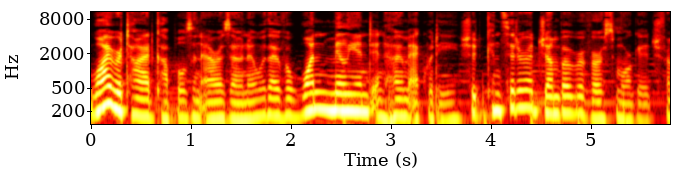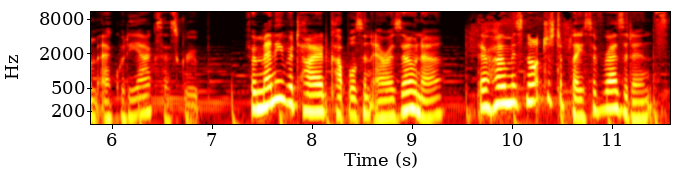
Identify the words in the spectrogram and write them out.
Why retired couples in Arizona with over 1 million in home equity should consider a jumbo reverse mortgage from Equity Access Group. For many retired couples in Arizona, their home is not just a place of residence,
